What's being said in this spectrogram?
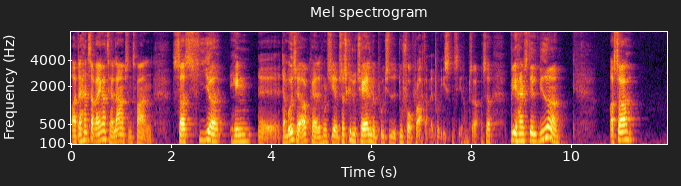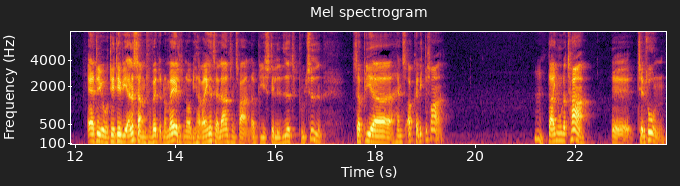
Og da han så ringer til alarmcentralen, så siger hende, øh, der modtager opkaldet, hun siger, så skal du tale med politiet, du får prata med polisen, siger hun så. Og så bliver han stillet videre, og så er det jo, det er det vi alle sammen forventer normalt, når vi har ringet til alarmcentralen og bliver stillet videre til politiet, så bliver hans opkald ikke besvaret. Hmm. Der er ikke nogen, der tager øh, telefonen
